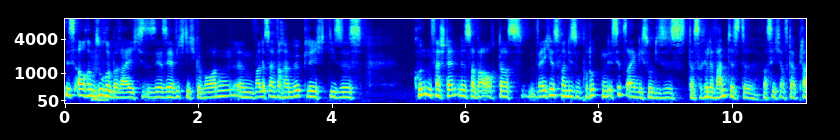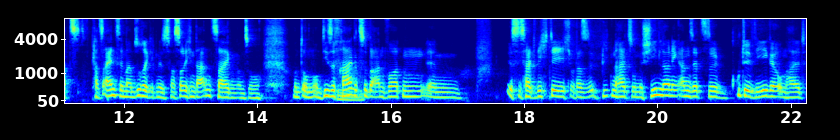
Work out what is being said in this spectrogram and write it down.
ist auch im. Suchebereich sehr, sehr wichtig geworden, ähm, weil es einfach ermöglicht, dieses Kundenverständnis, aber auch das, welches von diesen Produkten ist jetzt eigentlich so dieses, das Relevanteste, was ich auf der Platz, Platz eins in meinem Suchergebnis, was soll ich denn da anzeigen und so. Und um, um diese Frage zu beantworten, ähm, ist es halt wichtig oder bieten halt so Machine Learning Ansätze gute Wege, um halt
